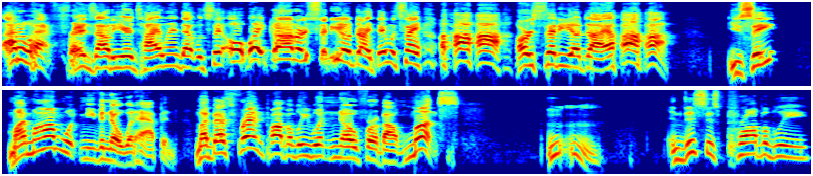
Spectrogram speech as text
I don't have friends out here in Thailand that would say, oh my God, Arsenio died. They would say, ha ha, Arsenio died, ha ha. You see? My mom wouldn't even know what happened. My best friend probably wouldn't know for about months. Mm-mm. And this is probably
